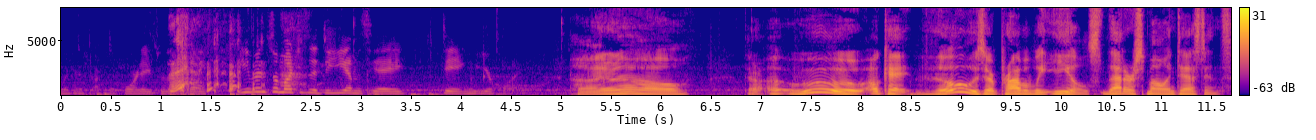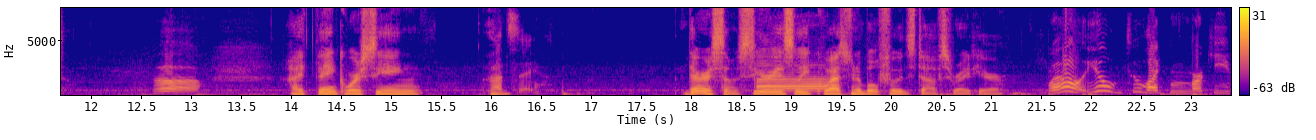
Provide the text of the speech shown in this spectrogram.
Winterstock for four days without getting even so much as a DMCA ding, you're fine. I don't know. There, uh, ooh, okay. Those are probably eels. That are small intestines. Oh, I think we're seeing let's see. there are some seriously Uh, questionable foodstuffs right here. Well, you'll do like murky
